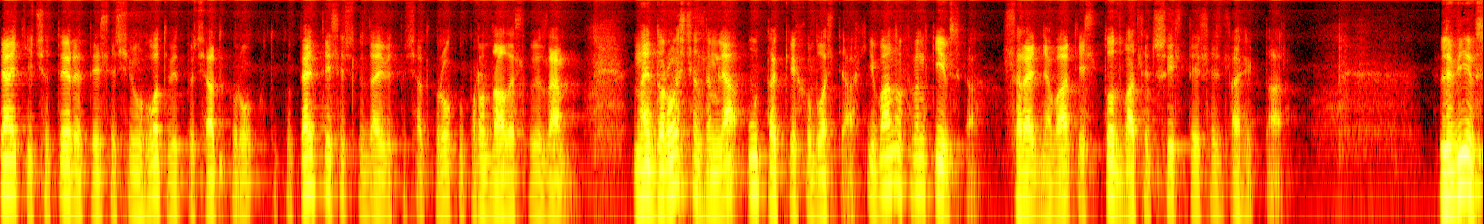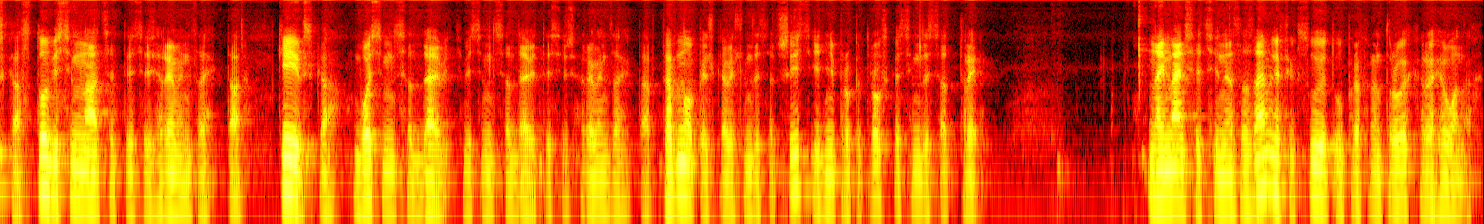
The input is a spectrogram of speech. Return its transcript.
5,4 тисячі угод від початку року. Тобто 5 тисяч людей від початку року продали свою землю. Найдорожча земля у таких областях. Івано-Франківська середня вартість 126 тисяч за гектар. Львівська 118 тисяч гривень за гектар. Київська 89, 89 тисяч гривень за гектар. Тернопільська 86 і Дніпропетровська 73. Найменші ціни за землю фіксують у прифронтових регіонах.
